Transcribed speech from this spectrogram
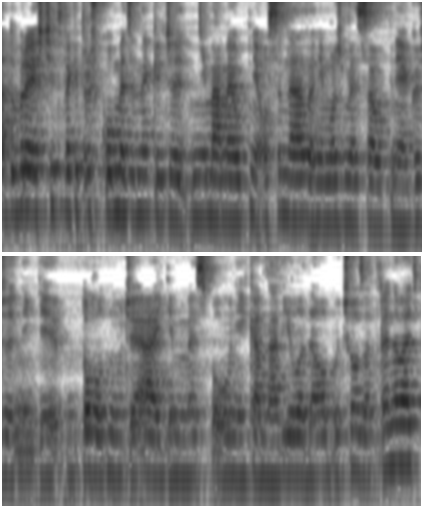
a, dobre, ešte je to také trošku obmedzené, keďže nemáme úplne 18 a nemôžeme sa úplne akože niekde dohodnúť, že a ideme spolu niekam na výlet alebo čo zatrénovať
